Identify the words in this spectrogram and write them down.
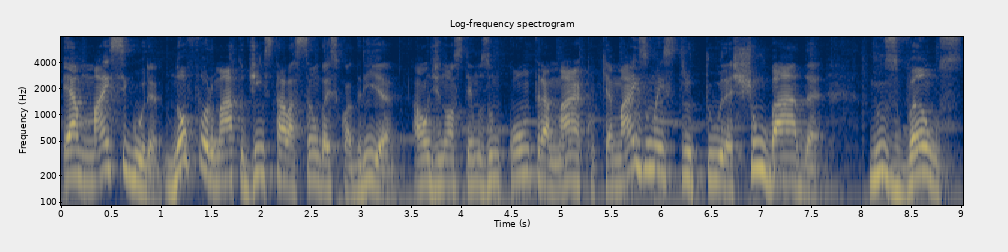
é a mais segura. No formato de instalação da esquadria, onde nós temos um contramarco, que é mais uma estrutura chumbada nos vãos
